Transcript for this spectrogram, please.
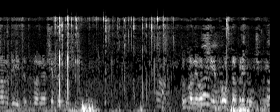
вони дивіться, тут вони взагалі прикручені. Тут вони взагалі просто прикручені.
